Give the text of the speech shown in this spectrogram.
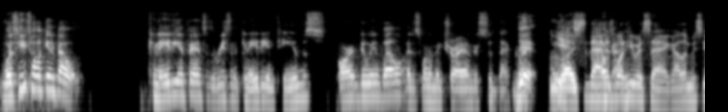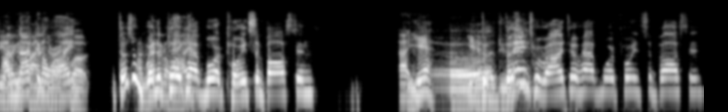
Was he talking about Canadian fans are the reason the Canadian teams aren't doing well? I just want to make sure I understood that. yeah. Correct. yes, that is okay. what he was saying. Uh, let me see. If I I'm not gonna lie. Quote. Doesn't I'm Winnipeg have more points than Boston? Uh, yeah, Uh, Yeah. do doesn't they? Toronto have more points than Boston?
